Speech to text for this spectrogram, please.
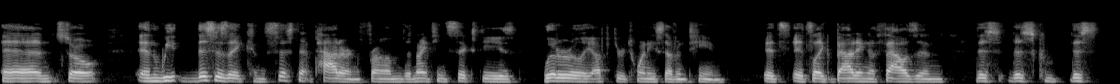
And so and we this is a consistent pattern from the 1960s literally up through 2017. It's it's like batting a thousand. This this this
